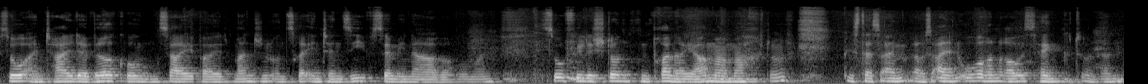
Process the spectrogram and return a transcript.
so ein Teil der Wirkung sei bei manchen unserer Intensivseminare, wo man so viele Stunden Pranayama macht, ne, bis das einem aus allen Ohren raushängt und dann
